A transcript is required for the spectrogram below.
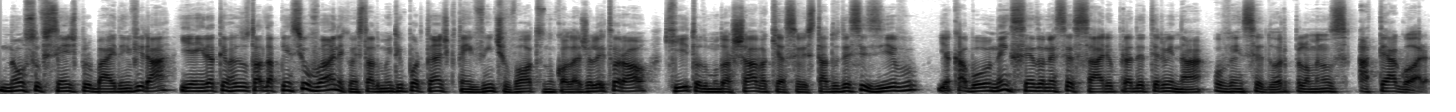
não o suficiente para o Biden virar. E ainda tem o resultado da Pensilvânia, que é um estado muito importante, que tem 20 votos no colégio eleitoral, que todo mundo achava que ia ser o estado decisivo e acabou nem sendo necessário para determinar o vencedor, pelo menos até agora.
